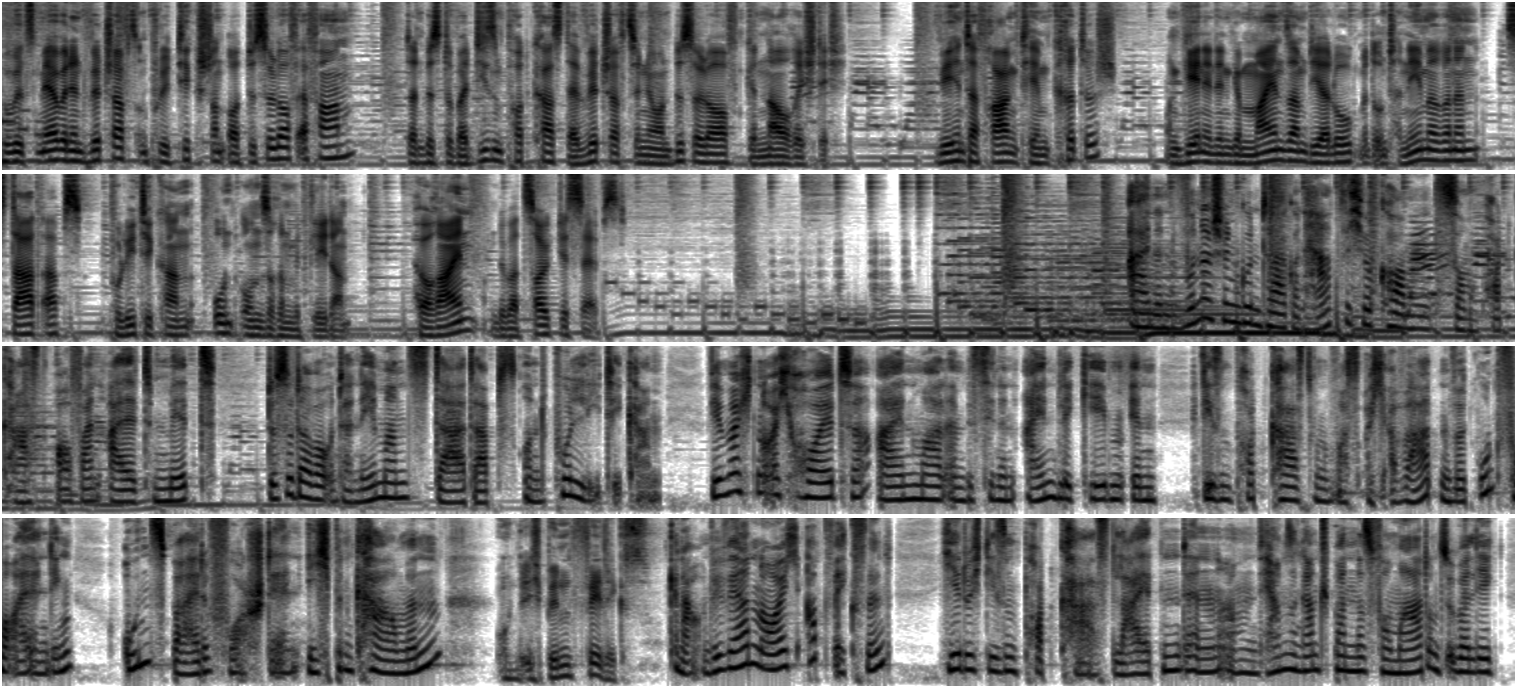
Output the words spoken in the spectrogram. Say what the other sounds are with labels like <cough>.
Du willst mehr über den Wirtschafts- und Politikstandort Düsseldorf erfahren? Dann bist du bei diesem Podcast der Wirtschaftsunion Düsseldorf genau richtig. Wir hinterfragen Themen kritisch und gehen in den gemeinsamen Dialog mit Unternehmerinnen, Startups, Politikern und unseren Mitgliedern. Hör rein und überzeug dich selbst. Einen wunderschönen guten Tag und herzlich willkommen zum Podcast Auf ein Alt mit Düsseldorfer Unternehmern, Startups und Politikern. Wir möchten euch heute einmal ein bisschen einen Einblick geben in diesen Podcast und was euch erwarten wird und vor allen Dingen uns beide vorstellen. Ich bin Carmen. Und ich bin Felix. Genau, und wir werden euch abwechselnd hier durch diesen Podcast leiten, denn ähm, wir haben so ein ganz spannendes Format uns überlegt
